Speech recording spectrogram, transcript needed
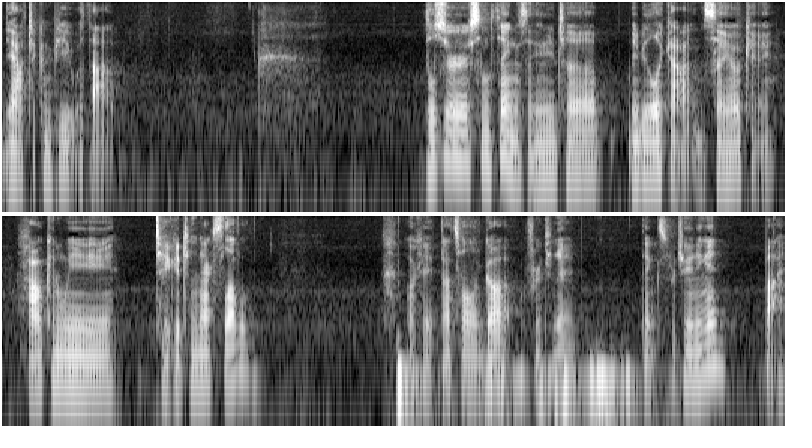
you have to compete with that. Those are some things that you need to maybe look at and say, okay, how can we take it to the next level? Okay, that's all I've got for today. Thanks for tuning in. Bye.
